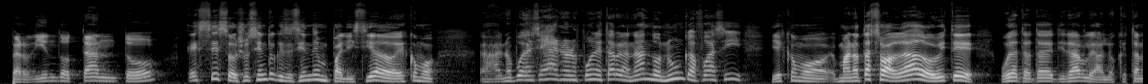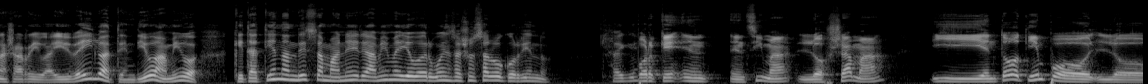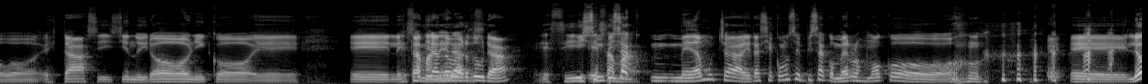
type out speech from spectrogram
perdiendo tanto. Es eso, yo siento que se sienten paliciados, es como, "Ah, no puede ser, no nos pueden estar ganando, nunca fue así. Y es como, manotazo agado, ¿viste? Voy a tratar de tirarle a los que están allá arriba. Y Bey lo atendió, amigo. Que te atiendan de esa manera, a mí me dio vergüenza, yo salgo corriendo. Porque en- encima los llama y en todo tiempo lo está así siendo irónico. eh, eh, le Esa está tirando manera- verdura. Eh, sí, y se empieza, me da mucha gracia cómo se empieza a comer los mocos eh.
